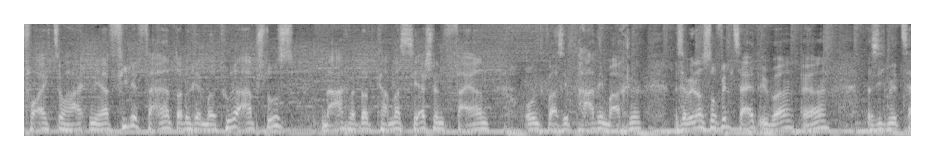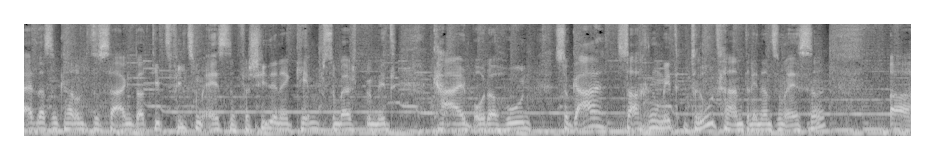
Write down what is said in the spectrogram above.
feucht zu halten. Ja, viele feiern dort auch ihren Maturaabschluss nach, weil dort kann man sehr schön feiern und quasi Party machen. Jetzt habe ich noch so viel Zeit über, ja, dass ich mir Zeit lassen kann, um zu sagen, dort gibt's viel zum Essen. Verschiedene Camps zum Beispiel mit Kalb oder Huhn, sogar Sachen mit Truthahn drinnen zum Essen. Ja.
